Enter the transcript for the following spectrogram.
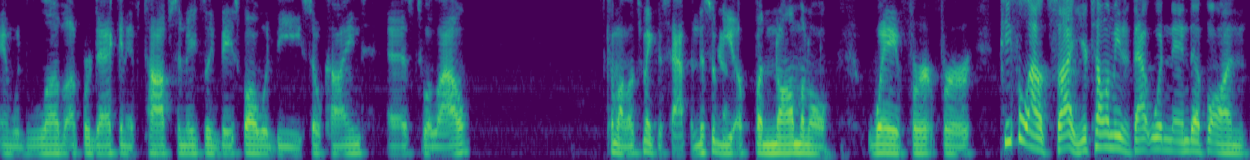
and would love Upper Deck. And if Topps and Major League Baseball would be so kind as to allow, come on, let's make this happen. This would be a phenomenal way for for people outside. You're telling me that that wouldn't end up on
